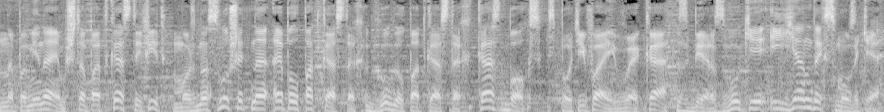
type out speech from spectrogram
Напоминаем, что подкаст и фит можно слушать на Apple подкастах, Google подкастах, CastBox, Spotify, VK, Сберзвуки и Яндекс.Музыке.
